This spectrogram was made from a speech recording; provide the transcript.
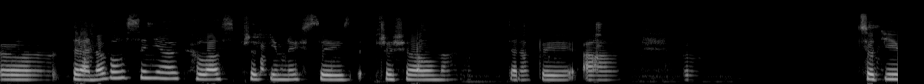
Uh, trénoval jsi nějak hlas předtím, než jsi přešel na terapii a uh, co ti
